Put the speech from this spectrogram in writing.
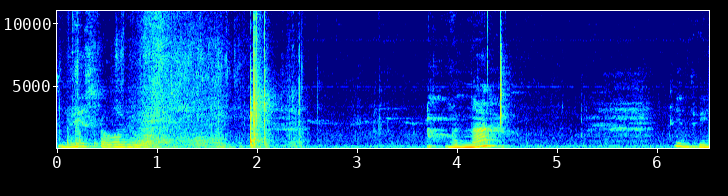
2 столові ложки. Одна і дві.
